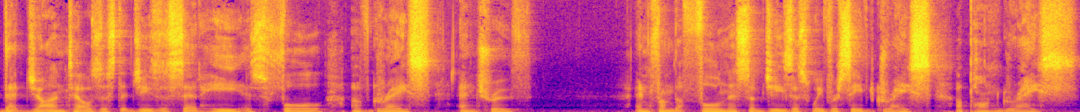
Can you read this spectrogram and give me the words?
that John tells us that Jesus said, He is full of grace and truth? And from the fullness of Jesus, we've received grace upon grace.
